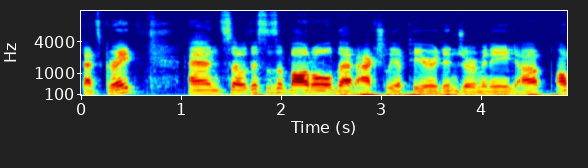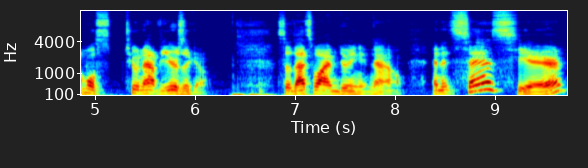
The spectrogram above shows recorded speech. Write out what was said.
That's great. And so this is a bottle that actually appeared in Germany uh, almost two and a half years ago. So that's why I'm doing it now. And it says here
